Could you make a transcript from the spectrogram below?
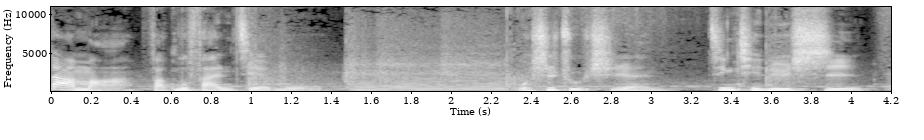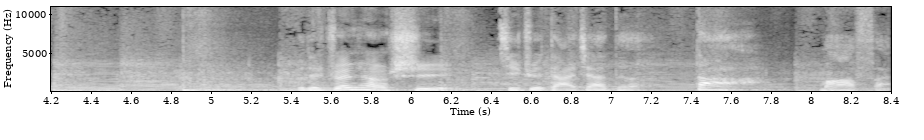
大麻烦不烦节目，我是主持人金奇律师。我的专长是解决大家的大麻烦。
